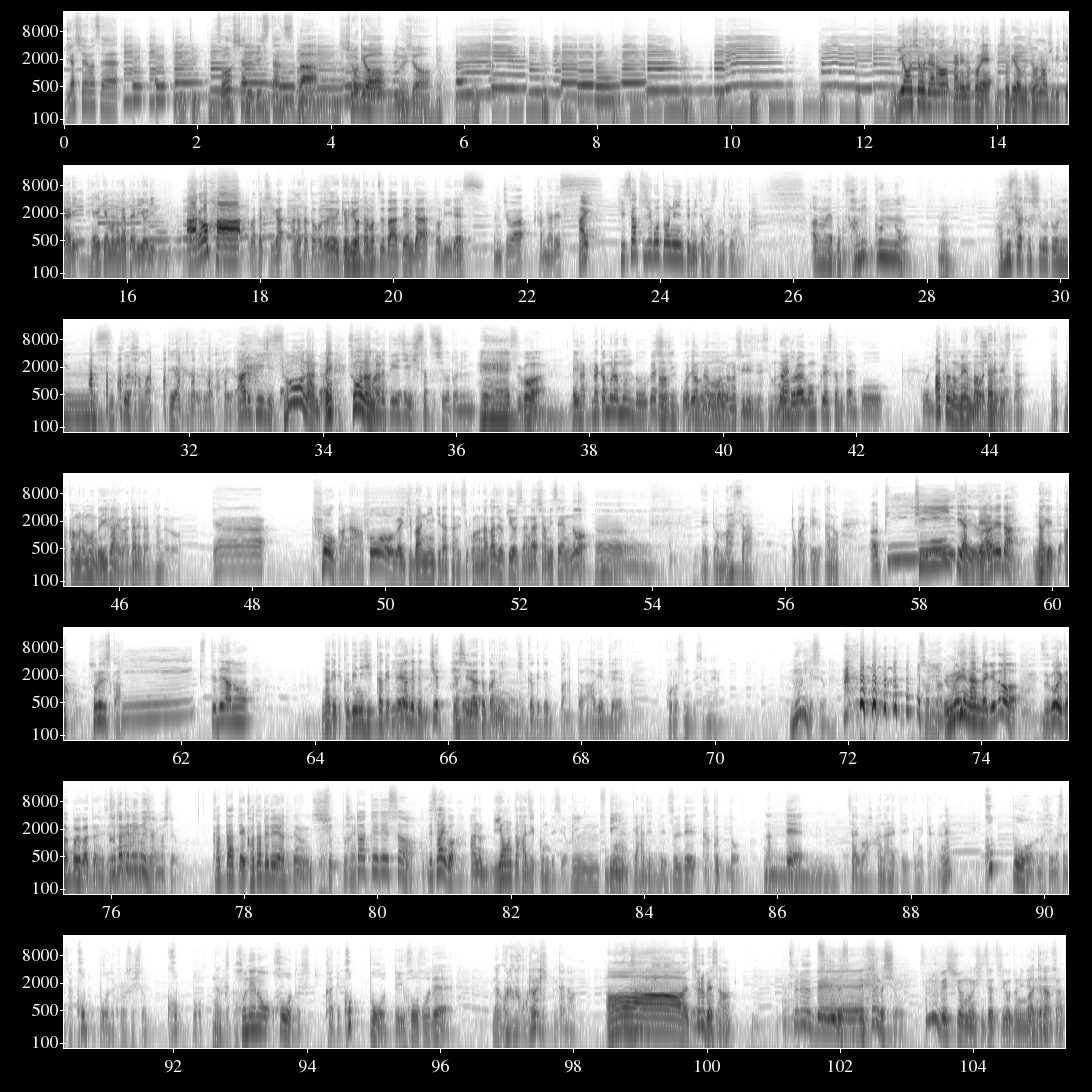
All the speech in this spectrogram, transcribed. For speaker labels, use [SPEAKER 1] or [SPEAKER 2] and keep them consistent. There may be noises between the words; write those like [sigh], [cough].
[SPEAKER 1] いらっしゃいませ。ソーシャルディスタンスバー諸行無常。
[SPEAKER 2] 祇園少女の鐘の声諸行無常の響きあり平家物語よりアロハ。私があなたと程よい距離を保つバーテンダートビーです。
[SPEAKER 3] こんにちは神谷です。
[SPEAKER 2] はい。必殺仕事人って見てました？見てないか。
[SPEAKER 3] あのね僕ファミコンの
[SPEAKER 2] うん
[SPEAKER 3] 必殺仕事人にすっごいハマってやってたことがあって [laughs] RPG ですよ。
[SPEAKER 2] そうなんだ。えそうなんだ。
[SPEAKER 3] RPG 必殺仕事人。
[SPEAKER 2] へえすごい、え。
[SPEAKER 3] な中村問答が主人公で
[SPEAKER 2] うん中村モンドのシリーズですもんね
[SPEAKER 3] がドラゴンクエストみたいにこうこう
[SPEAKER 2] 後のメンバーは誰でした？あ中村モンド以外は誰だったんだろ
[SPEAKER 3] いやー。
[SPEAKER 2] う4かな？4が一番人気だったんですよ。この中条清さんが三味線の
[SPEAKER 3] うんうんうん。
[SPEAKER 2] えっ、とマサとかっていうあの
[SPEAKER 3] あピー
[SPEAKER 2] ピーってやって。
[SPEAKER 3] あれだ。
[SPEAKER 2] 投げて。あそれですか。
[SPEAKER 3] ピーっつってであの
[SPEAKER 2] 投げて首に引っ掛けて。
[SPEAKER 3] 引っ掛けてギュッて
[SPEAKER 2] 柱とかに
[SPEAKER 3] うん。
[SPEAKER 2] 引っ掛けてバッと上げて殺すんですよね、
[SPEAKER 3] 無理ですよね。[laughs] そんなの。
[SPEAKER 2] 無理なんだけどすごいかっこよかったんですよね。
[SPEAKER 3] 片手のイメージありましたよ。
[SPEAKER 2] 片手片手でやってるのシュッとね。
[SPEAKER 3] 片手でさ。
[SPEAKER 2] で最後あのビヨンと弾くんですよ。
[SPEAKER 3] ビン
[SPEAKER 2] ビンって弾いてそれでカクッとなっ
[SPEAKER 3] うん
[SPEAKER 2] て最後離れていくみたいなね。
[SPEAKER 3] 骨法の人いませんでした骨法で殺す人。
[SPEAKER 2] コッポなんですか？
[SPEAKER 3] 骨の方と書いて骨法っていう方法でなんかゴリゴリゴリみたいな。
[SPEAKER 2] ああ鶴瓶さん鶴瓶
[SPEAKER 3] 鶴瓶さん鶴瓶師匠
[SPEAKER 2] 鶴瓶師匠も必殺仕事に出
[SPEAKER 3] て
[SPEAKER 2] た
[SPEAKER 3] たんですか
